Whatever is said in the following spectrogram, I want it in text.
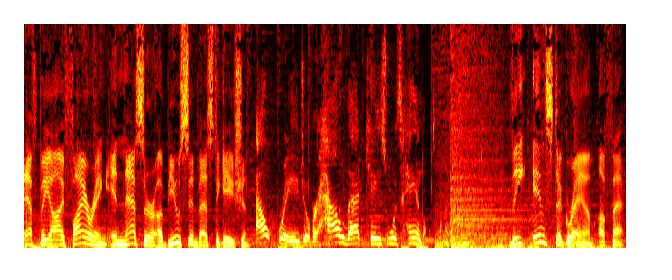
FBI firing in Nassar abuse investigation. Outrage over how that case was handled. The Instagram effect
